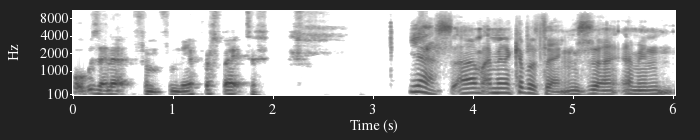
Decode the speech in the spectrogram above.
what was in it from from their perspective? Yes, um, I mean a couple of things. Uh, I mean,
